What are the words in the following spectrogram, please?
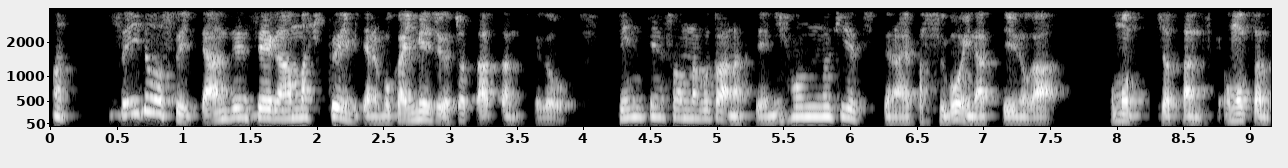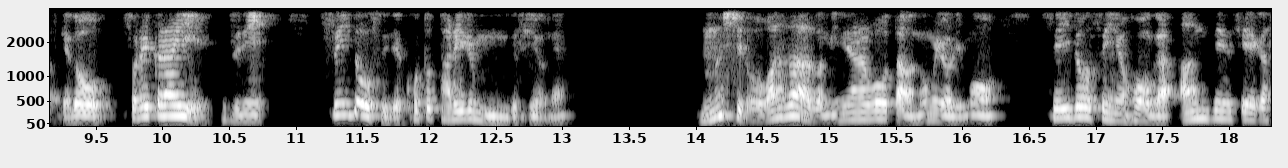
まあ、水道水って安全性があんま低いみたいな僕はイメージがちょっとあったんですけど、全然そんなことはなくて、日本の技術ってのはやっぱすごいなっていうのが思っちゃったんですけど、思ったんですけど、それくらい別に水道水でこと足りるんですよね。むしろわざわざミネラルウォーターを飲むよりも、水道水の方が安全性が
